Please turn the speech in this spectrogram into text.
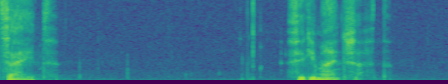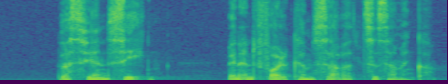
Zeit für Gemeinschaft. Was für ein Segen, wenn ein Volk am Sabbat zusammenkommt.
